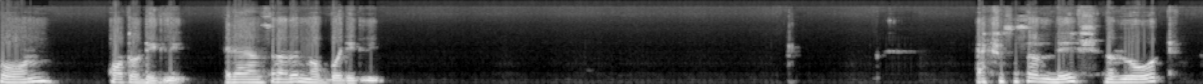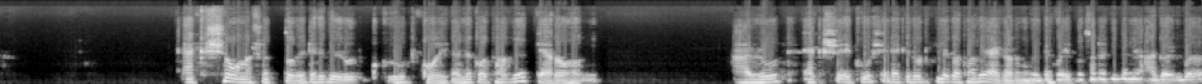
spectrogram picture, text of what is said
কোণ কত ডিগ্রি? এটার অ্যান্সার হবে নব্বই ডিগ্রি। একশো ছেচল্লিশ রুট একশো উনসত্তর এটাকে যদি রুট রুট করি, তাহলে কত হবে? তেরো হবে। আর রুট একশো একুশ, এটাকে রুট করলে কত হবে? এগারো হবে। দেখো, এই প্রশ্নটা কিন্তু আমি আগে একবার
